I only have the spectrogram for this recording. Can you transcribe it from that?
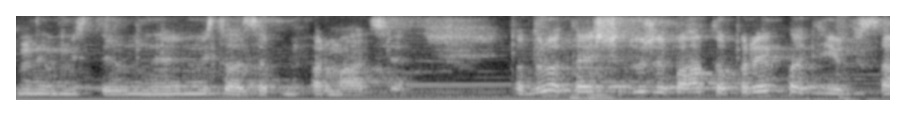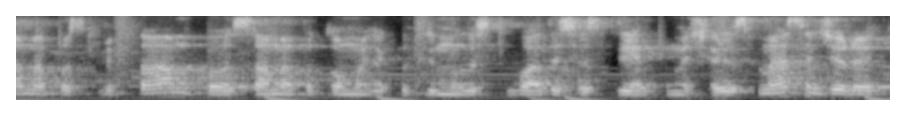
не, вмістив, не вмістилася інформація. По-друге, те, що дуже багато прикладів саме по скриптам, саме по тому, як потрібно листуватися з клієнтами через месенджери.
